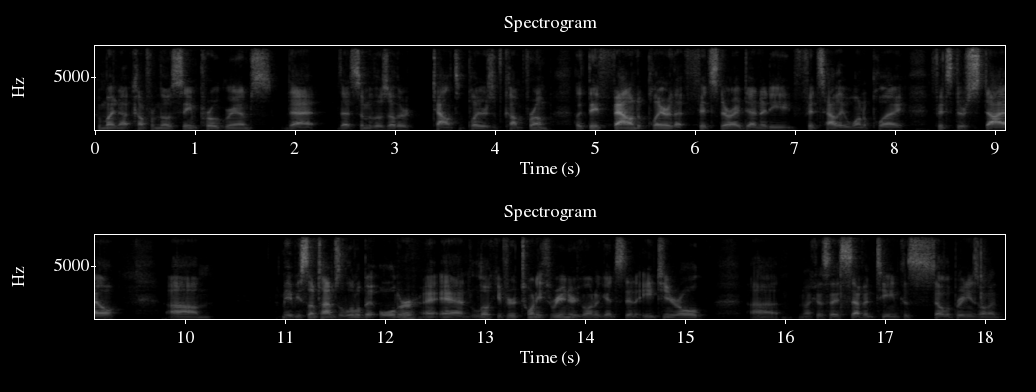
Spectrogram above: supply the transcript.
who might not come from those same programs that that some of those other talented players have come from. Like they've found a player that fits their identity, fits how they want to play, fits their style. Um, maybe sometimes a little bit older. And, look, if you're 23 and you're going against an 18 year old, uh, I'm not going to say 17 because Celebrini's on an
